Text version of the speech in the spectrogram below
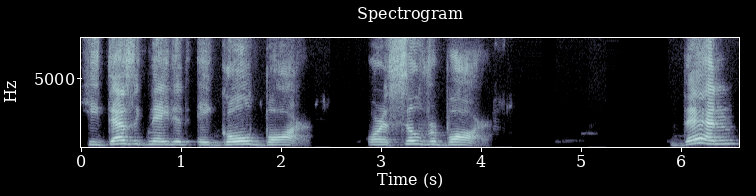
he designated a gold bar or a silver bar. Then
